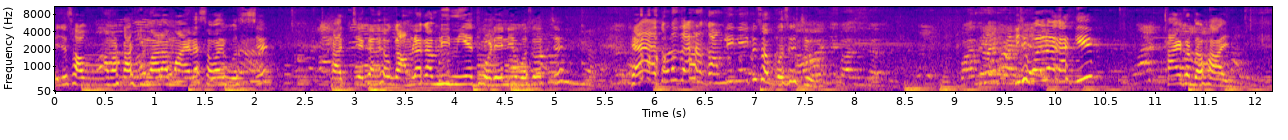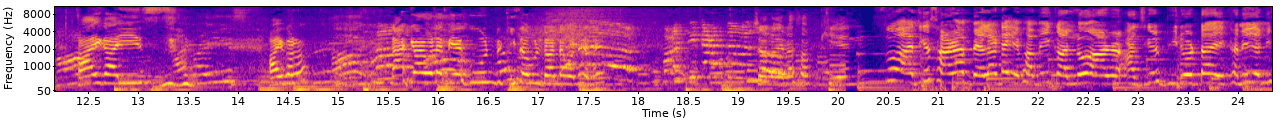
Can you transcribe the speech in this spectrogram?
এই যে সব আমার কাকিমারা, মায়েরা সবাই বসছে। খাচ্ছে এখানে সব গামলা গামলি নিয়ে ধরে নিয়ে বসে হচ্ছে। হ্যাঁ তোমরা তো এখন গামলি নিয়েই তো সব বসেছো। কিছু বলবে কাকি? হাই করে দাও হাই। হাই গাইস হাই করো। কাকি আর বলে বেগুন কিসা উল্টো পাল্টা বলে। চলো এরা সব খেয়ে নি। আজকে সারা বেলাটা এভাবেই কাটলো, আর আজকের ভিডিওটা এখানেই আমি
